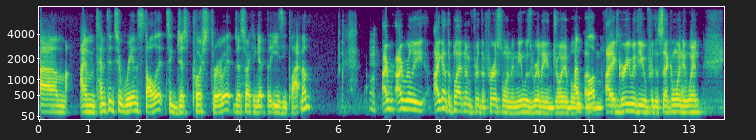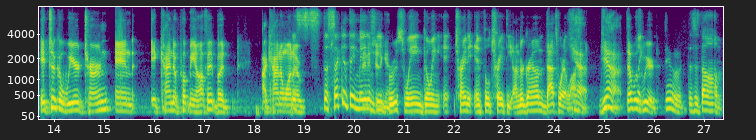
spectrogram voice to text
Um, I'm tempted to reinstall it to just push through it, just so I can get the easy platinum. I, I really I got the platinum for the first one and it was really enjoyable. I Um, I agree with you for the second one. It went it took a weird turn and it kind of put me off it, but I kind of want to the second they made him be. Bruce Wayne going in, trying to infiltrate the underground, that's where it lost Yeah. me. Yeah, that was Like- weird. Dude, this is dumb.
